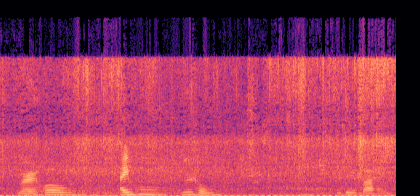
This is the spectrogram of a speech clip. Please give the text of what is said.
we're home. I'm home. We're home. Ito yung bahay.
